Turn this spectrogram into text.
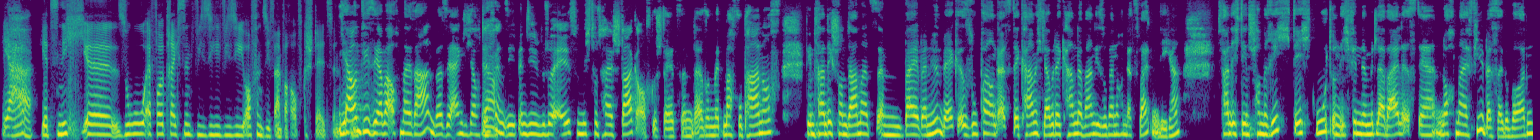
ja, jetzt nicht äh, so erfolgreich sind, wie sie, wie sie offensiv einfach aufgestellt sind. Ja, und wie sie aber auch mal waren, weil sie eigentlich auch defensiv, ja. individuell für mich total stark aufgestellt sind. Also mit Mafropanos, den fand ich schon damals ähm, bei, bei Nürnberg äh, super und als der kam, ich glaube, der kam, da waren die sogar noch in der zweiten Liga, fand ich den schon richtig gut und ich finde, mittlerweile ist der noch mal viel besser geworden.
